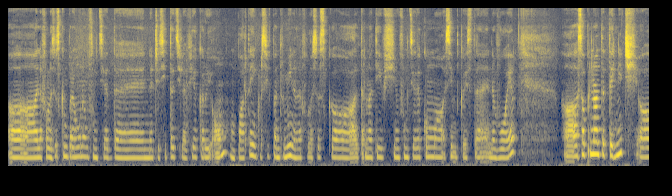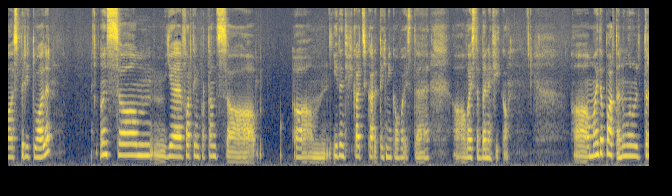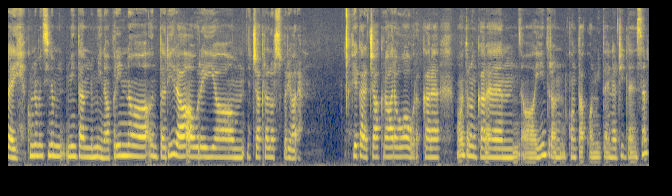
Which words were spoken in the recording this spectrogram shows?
uh, le folosesc împreună în funcție de necesitățile fiecărui om, în parte, inclusiv pentru mine le folosesc uh, alternativ și în funcție de cum uh, simt că este nevoie. Uh, sau prin alte tehnici uh, spirituale, Însă e foarte important să um, identificați care tehnică vă este, uh, vă este benefică. Uh, mai departe, numărul 3. Cum ne menținem mintea în lumină? Prin uh, întărirea aurei uh, chakrelor superioare. Fiecare chakra are o aură care, în momentul în care uh, intră în contact cu anumite energii dense, Uh,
